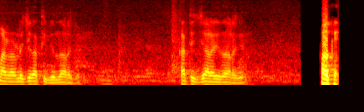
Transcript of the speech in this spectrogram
മണ്ണൊളിച്ച് കത്തിക്കുമെന്ന് പറഞ്ഞു. കത്തിച്ച് കളയുമെന്ന് പറഞ്ഞു. ഓക്കെ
